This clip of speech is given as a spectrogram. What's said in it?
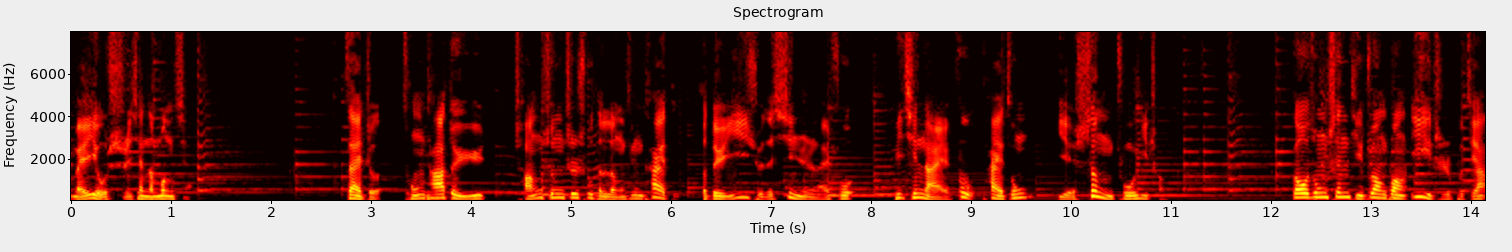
没有实现的梦想。再者，从他对于长生之术的冷静态度和对医学的信任来说，比起乃父太宗。也胜出一筹。高宗身体状况一直不佳，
